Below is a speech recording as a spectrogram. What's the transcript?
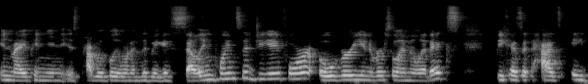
in my opinion, is probably one of the biggest selling points of GA4 over Universal Analytics because it has a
